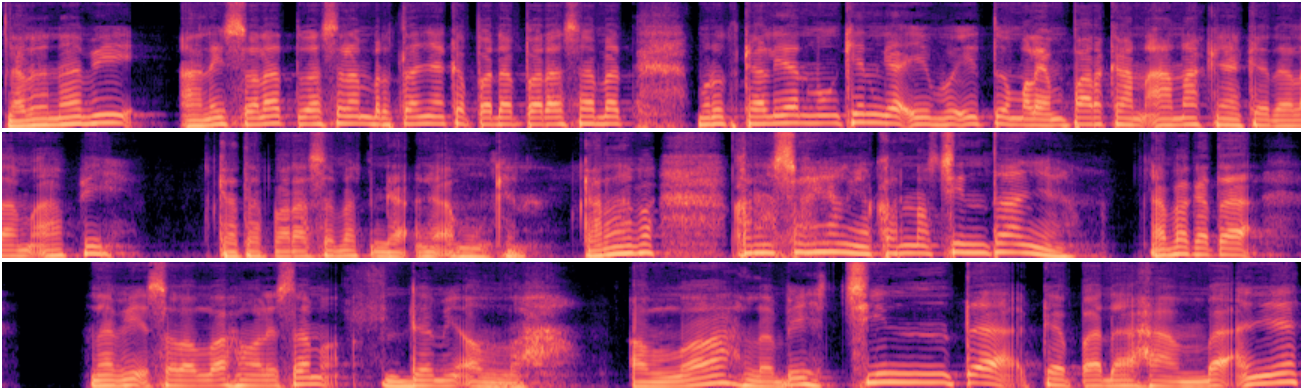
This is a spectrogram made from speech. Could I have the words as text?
Lalu Nabi alaihi salatu wasallam bertanya kepada para sahabat, menurut kalian mungkin nggak ibu itu melemparkan anaknya ke dalam api? Kata para sahabat, nggak nggak mungkin. Karena apa? Karena sayangnya, karena cintanya. Apa kata Nabi Shallallahu Alaihi Wasallam? Demi Allah, Allah lebih cinta kepada hambanya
